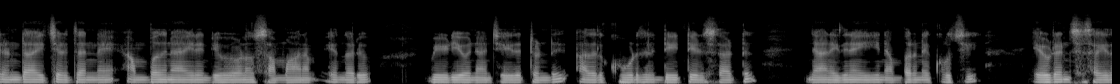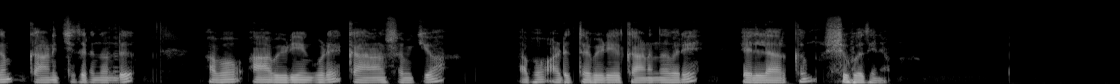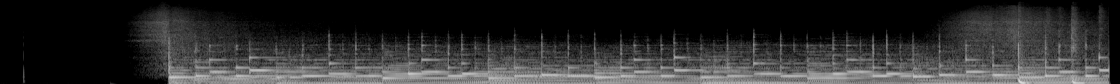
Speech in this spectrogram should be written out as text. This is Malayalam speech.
രണ്ടാഴ്ചയിൽ തന്നെ അമ്പതിനായിരം രൂപയോളം സമ്മാനം എന്നൊരു വീഡിയോ ഞാൻ ചെയ്തിട്ടുണ്ട്. അതിൽ കൂടുതൽ ഡീറ്റെയിൽസ് ആയിട്ട് ഞാൻ ഇതിനെ ഈ നമ്പറിനെ കുറിച്ച് എവിഡൻസ് സഹിതം കാണിച്ചു തരുന്നുണ്ട്. അപ്പോൾ ആ വീഡിയോയും കൂടെ കാണാൻ ശ്രമിക്കുക. അപ്പോൾ അടുത്ത വീഡിയോ കാണുന്നവരെ എല്ലാവർക്കും ശുഭദിനം.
